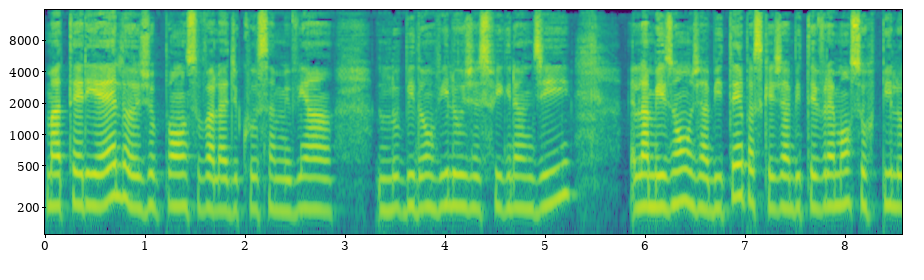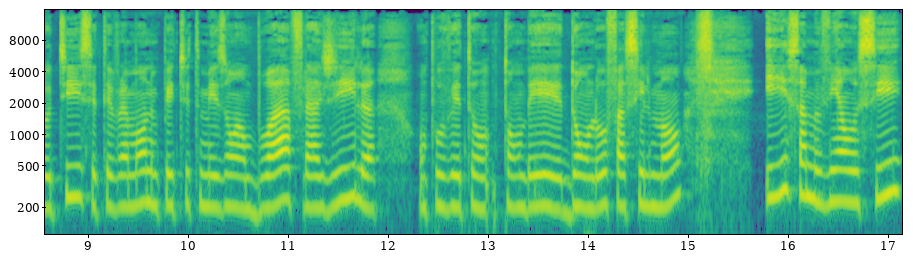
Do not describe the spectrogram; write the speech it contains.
matérielle, je pense, voilà, du coup, ça me vient le bidonville où je suis grandi, la maison où j'habitais, parce que j'habitais vraiment sur pilotis, c'était vraiment une petite maison en bois, fragile, on pouvait tom- tomber dans l'eau facilement. Et ça me vient aussi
